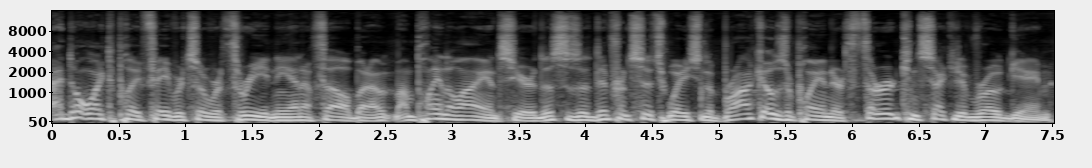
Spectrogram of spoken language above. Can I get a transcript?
I don't like to play favorites over three in the NFL, but I'm, I'm playing the Lions here. This is a different situation. The Broncos are playing their third consecutive road game.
